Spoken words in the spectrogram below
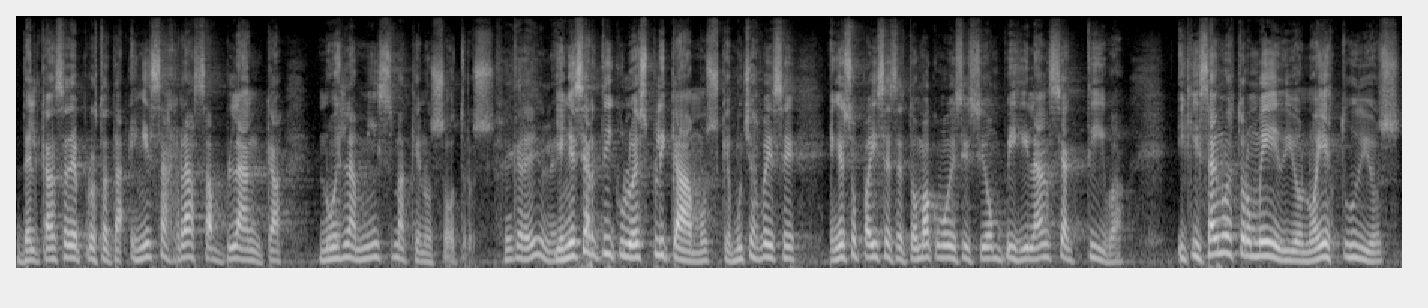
del cáncer de próstata en esa raza blanca no es la misma que nosotros. Es increíble. Y en ese artículo explicamos que muchas veces en esos países se toma como decisión vigilancia activa y quizá en nuestro medio no hay estudios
